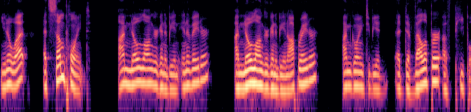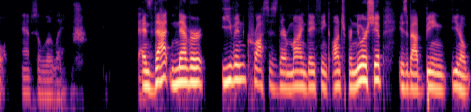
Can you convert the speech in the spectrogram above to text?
you know what? At some point i'm no longer going to be an innovator. I'm no longer going to be an operator. I'm going to be a, a developer of people. Absolutely. That's- and that never even crosses their mind. They think entrepreneurship is about being, you know,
